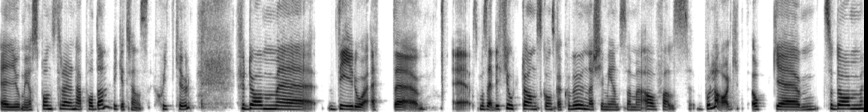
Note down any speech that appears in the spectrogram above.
är ju med och sponsrar den här podden vilket känns skitkul. För de, eh, det är ju då ett eh Eh, ska man säga, det är 14 skånska kommuners gemensamma avfallsbolag. Och, eh, så de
